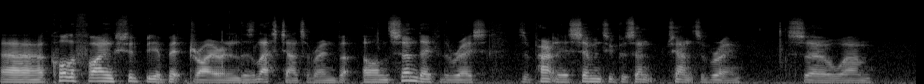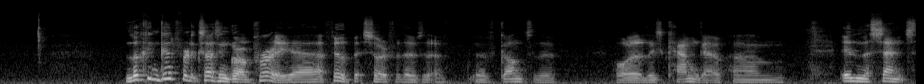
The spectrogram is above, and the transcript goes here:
Uh, qualifying should be a bit drier and there's less chance of rain, but on Sunday for the race, there's apparently a 70% chance of rain. So, um, looking good for an exciting Grand Prix. Uh, I feel a bit sorry for those that have, have gone to the, or at least can go. Um, in the sense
